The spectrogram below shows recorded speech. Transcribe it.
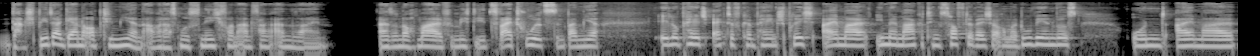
dann später gerne optimieren, aber das muss nicht von Anfang an sein. Also nochmal, für mich die zwei Tools sind bei mir Elopage Active Campaign, sprich einmal E-Mail-Marketing-Software, welche auch immer du wählen wirst, und einmal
